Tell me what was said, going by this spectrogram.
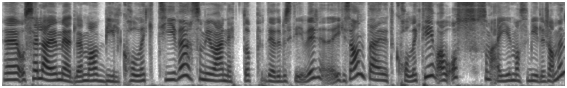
Eh, og selv er jeg medlem av Bilkollektivet, som jo er nettopp det du beskriver. ikke sant? Det er et kollektiv av oss som eier masse biler sammen.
